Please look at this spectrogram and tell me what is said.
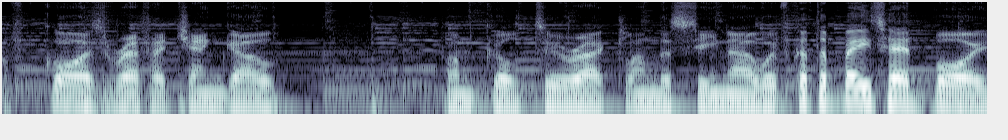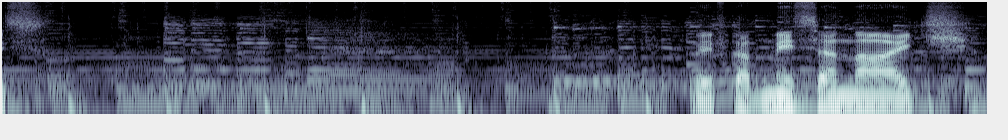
of course, Rafa Chengo from Cultura Clandestina. We've got the Basshead Boys. We've got Missa Nige.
